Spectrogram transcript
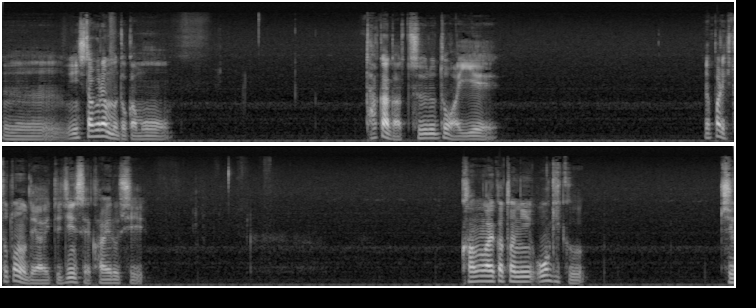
うん、インスタグラムとかも、たかがツールとはいえ、やっぱり人との出会いって人生変えるし、考え方に大きく違う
